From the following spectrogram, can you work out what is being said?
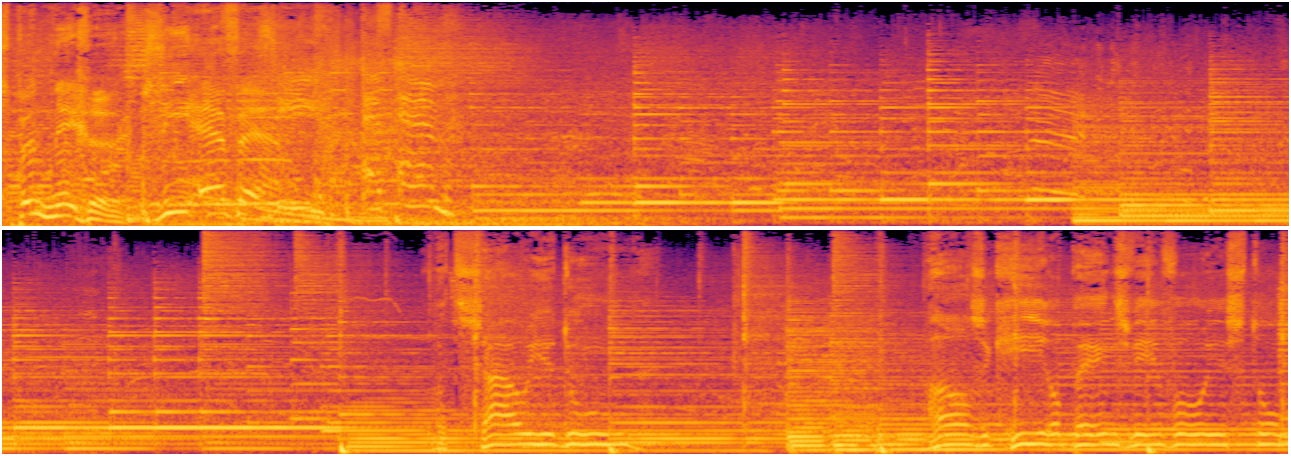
106.9 ZFM. ZFM. Wat zou je doen als ik hier opeens weer voor je stond?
